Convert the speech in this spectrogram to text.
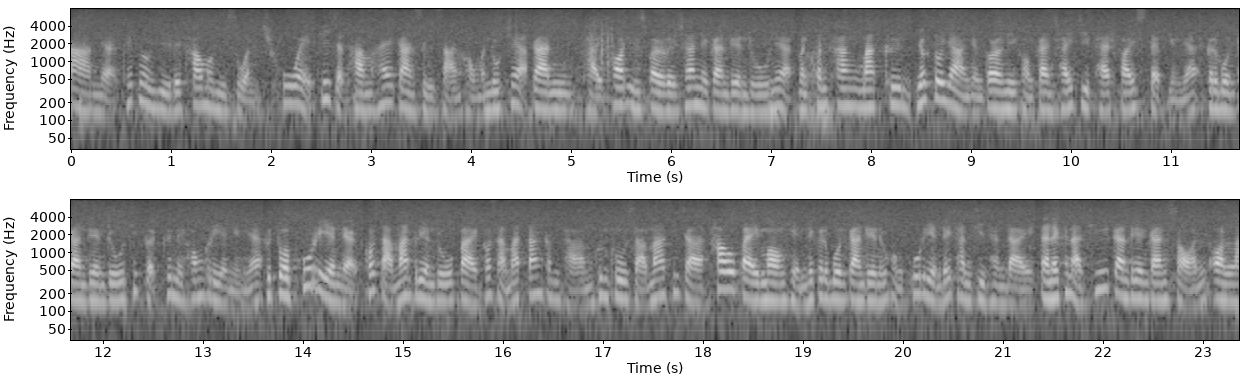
ตามเนี่ยเทคโนโลยีได้เข้ามามีส่วนช่วย ที่จะทำให้การสื่อสารของมนุษย์เนี่ยการถ่ายทอดอินสปิเรชันในการเรียนรู้เนี่ยมันค่อนข้างมากขึ้น ยกตัวอย่างอย่างกรณีของการใช้ GPAD 5 Step อย่างเงี้ยกระบวนการเรียนรู้ที่เกิดขึ้นในห้องเรียนอย่างเงี้ยคือตัวผู้เรียนเนี่ยเขาสามารถเรียนรู้ไปเขาสามารถตั้งคำถาม คุณครูสามารถที่จะเข้าไปมองเห็นในกระบวนการเรียนรู้ของผู้เรียนได้ทันทีทันใด แต่ในขณะที่การเรียนการสอนออนไล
